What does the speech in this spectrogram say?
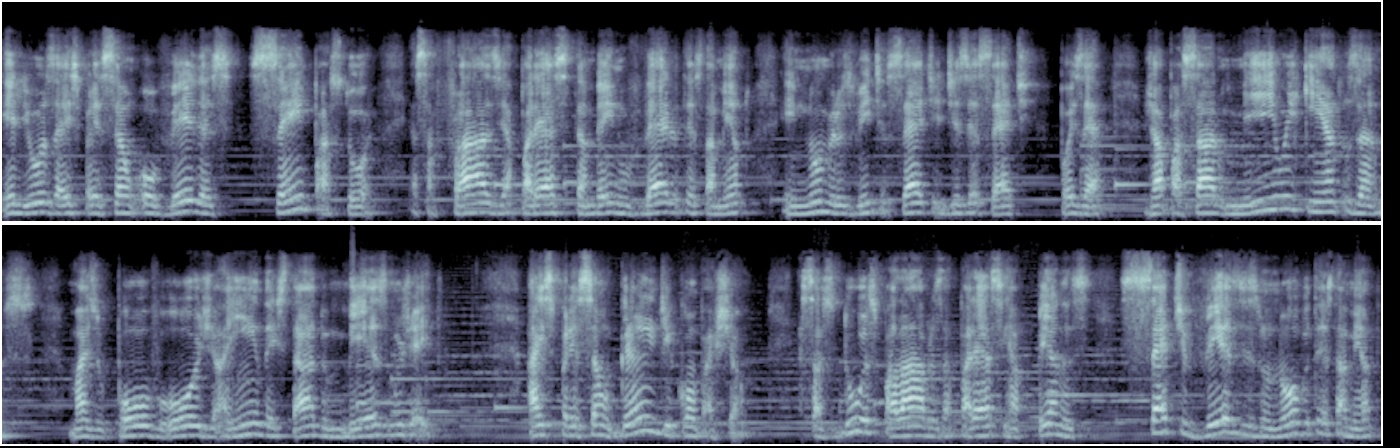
ele usa a expressão ovelhas sem pastor. Essa frase aparece também no Velho Testamento em Números 27 e 17. Pois é, já passaram 1.500 anos, mas o povo hoje ainda está do mesmo jeito. A expressão grande compaixão, essas duas palavras aparecem apenas sete vezes no Novo Testamento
